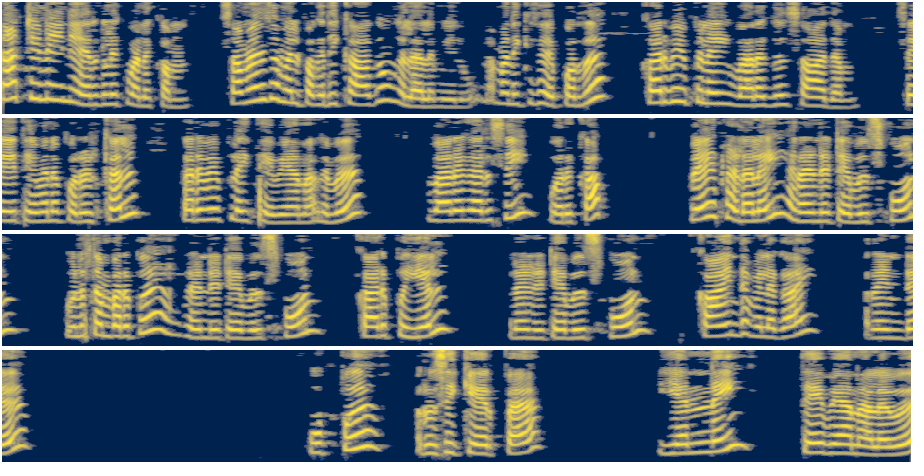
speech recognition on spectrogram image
நாட்டினை நேர்களுக்கு வணக்கம். சமையல் சமையல் பகுதிக்காக உங்கள் அலமையிலும் நம்ம இன்னைக்கு செய்ய போகிறது கருவேப்பிலை வரகு சாதம். செய்ய தேவையான பொருட்கள் கருவேப்பிலை தேவையான அளவு. வரகரிசி ஒரு கப் வேர்க்கடலை ரெண்டு டேபிள் ஸ்பூன் உளுத்தம்பருப்பு ரெண்டு டேபிள் ஸ்பூன் கருப்பு எல் ரெண்டு டேபிள் ஸ்பூன் காய்ந்த மிளகாய் ரெண்டு. உப்பு ருசிக்கேற்ப. எண்ணெய் தேவையான அளவு.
